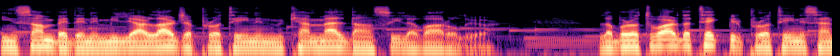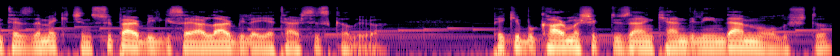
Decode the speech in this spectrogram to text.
insan bedeni milyarlarca proteinin mükemmel dansıyla var oluyor. Laboratuvarda tek bir proteini sentezlemek için süper bilgisayarlar bile yetersiz kalıyor. Peki bu karmaşık düzen kendiliğinden mi oluştu?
